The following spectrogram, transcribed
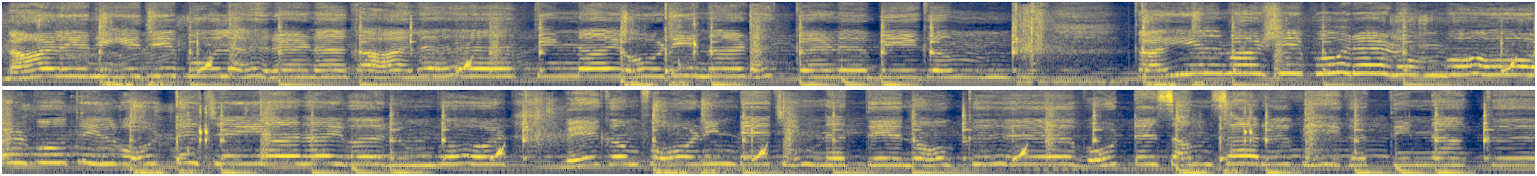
നാളെ നീതി പുലരണ കാലത്തിനായോടി നടക്കണ ബീഗം. കയ്യിൽ മഷി പുരളുമ്പോൾ ബൂത്തിൽ വോട്ട് ചെയ്യാനായി വരുമ്പോൾ വേഗം ഫോണിന്റെ ചിഹ്നത്തെ നോക്ക്. വോട്ട് സംസാര ബീഗത്തിനാക്ക്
